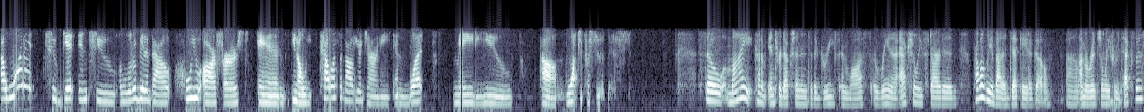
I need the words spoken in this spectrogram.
I wanted to get into a little bit about who you are first and, you know, tell us about your journey and what made you um, want to pursue this. So, my kind of introduction into the grief and loss arena actually started probably about a decade ago. Um, I'm originally from Texas,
